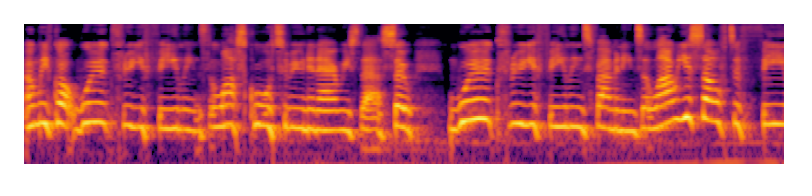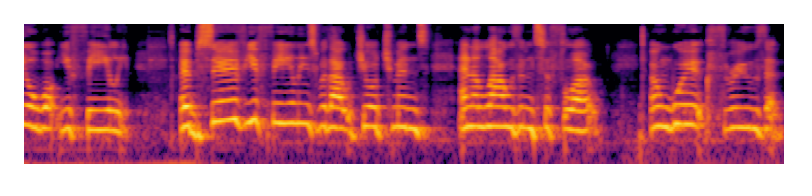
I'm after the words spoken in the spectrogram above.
And we've got work through your feelings, the last quarter moon in Aries there. So work through your feelings, feminines. Allow yourself to feel what you're feeling. Observe your feelings without judgment and allow them to flow and work through them.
